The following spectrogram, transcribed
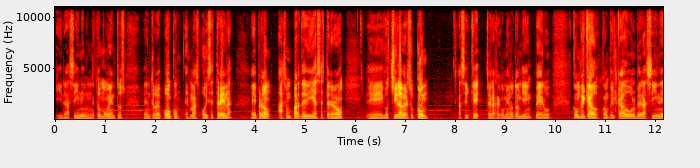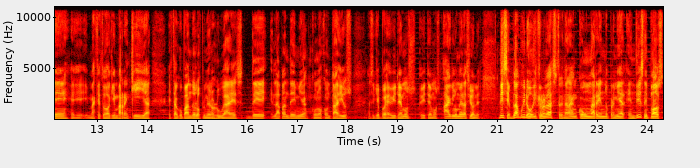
ir a cine en estos momentos dentro de poco. Es más, hoy se estrena, eh, perdón, hace un par de días se estrenó eh, Godzilla vs. Kong, así que se la recomiendo también, pero complicado, complicado volver a cine, eh, más que todo aquí en Barranquilla, está ocupando los primeros lugares de la pandemia con los contagios, así que pues evitemos, evitemos aglomeraciones. Dice, Black Widow y Cruella estrenarán con un arriendo premier en Disney Plus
